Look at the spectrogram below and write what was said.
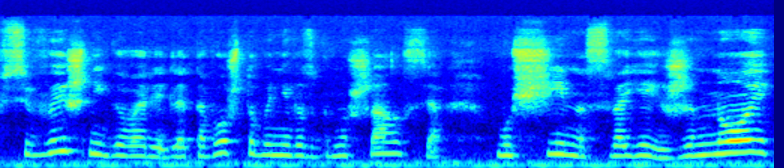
Всевышний говорит, для того, чтобы не возгнушался мужчина своей женой,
